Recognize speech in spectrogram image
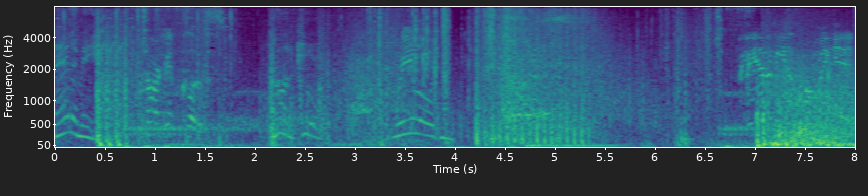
an enemy. Target close. Good kill. Reloading. The enemy is moving in.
